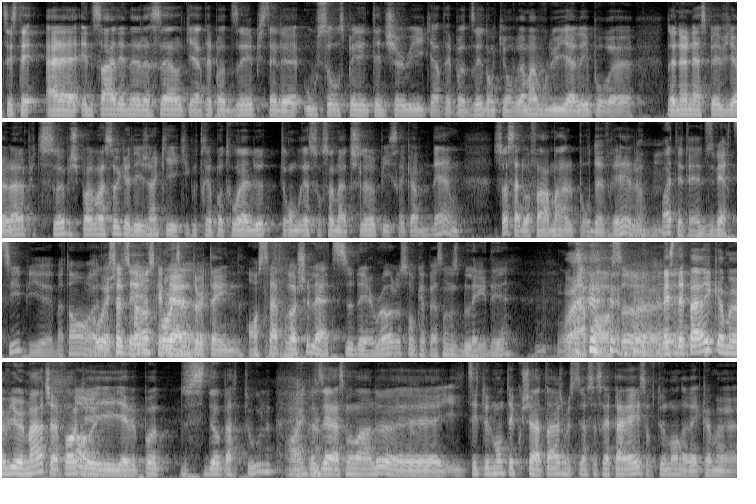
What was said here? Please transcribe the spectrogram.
Tu sais, c'était à la Inside NLSL qui arrêtait pas de dire, puis c'était le Usos Penitentiary qui arrêtait pas de dire. Donc ils ont vraiment voulu y aller pour euh, donner un aspect violent, puis tout ça. Puis je suis pas vraiment sûr que des gens qui, qui écouteraient pas trop la lutte tomberaient sur ce match-là, puis ils seraient comme, damn, ça, ça doit faire mal pour de vrai, là. Ouais, t'étais diverti. Puis euh, mettons, euh, Ouais, la seule différence que la- entertained. on s'est approché de l'attitude era, là, sauf que personne se bladait. Ouais. À part ça. euh, Mais c'était pareil comme un vieux match, à part Ah ouais. qu'il n'y avait pas du sida partout. Là. ouais. Je veux dire, à ce moment-là, euh, il- tu sais, tout le monde était couché à terre. Je me suis dit, ce serait pareil, sauf que tout le monde avait comme un,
